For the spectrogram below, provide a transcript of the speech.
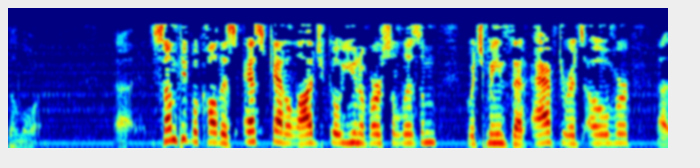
the Lord. Uh, some people call this eschatological universalism, which means that after it's over, uh,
